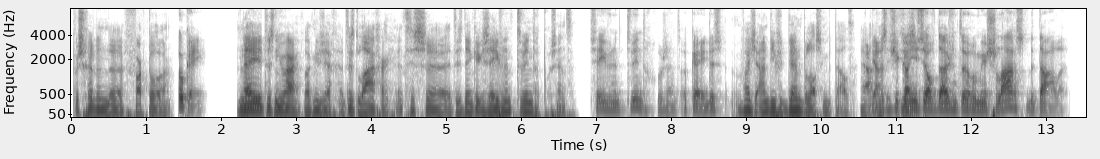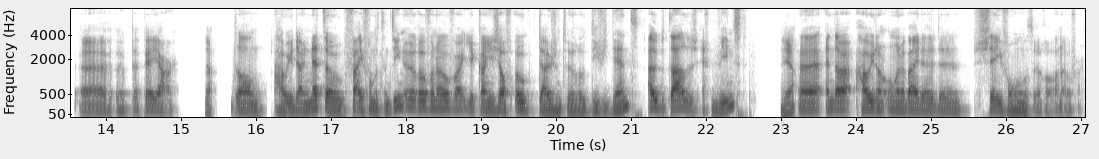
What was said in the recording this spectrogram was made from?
verschillende factoren. Oké. Okay. Nee, het is niet waar wat ik nu zeg. Het is lager. Het is, uh, het is denk ik 27%. 27% Oké, okay, dus... Wat je aan dividendbelasting betaalt. Ja, ja dus, dus, je kan jezelf 1000 euro meer salaris betalen per, per jaar. Ja. Dan hou je daar netto 510 euro van over. Je kan jezelf ook 1000 euro dividend uitbetalen, dus echt winst. Ja. Uh, en daar hou je dan om en nabij de, de 700 euro aan over.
